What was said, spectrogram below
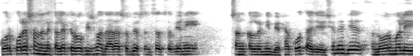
કોર્પોરેશન અને કલેક્ટર ઓફિસમાં ધારાસભ્ય, સંસદ સભ્યની સંકલનની બેઠક હોતા જ હોય છે ને જે નોર્મલી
